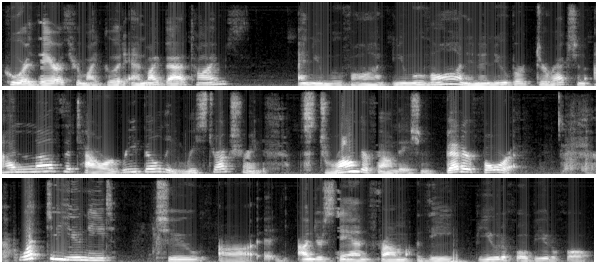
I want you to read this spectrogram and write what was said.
who are there through my good and my bad times, and you move on. You move on in a new direction. I love the tower, rebuilding, restructuring, stronger foundation, better for it. What do you need to uh, understand from the beautiful, beautiful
